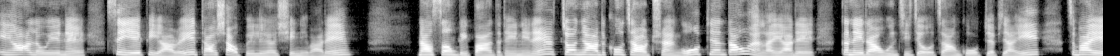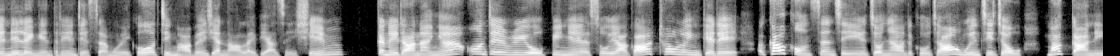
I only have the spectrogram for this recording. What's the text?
အင်အားအလုံးရင်းနဲ့စစ်ရေးပြည်အားတွေတောက်လျှောက်ပေးလျက်ရှိနေပါတယ်။ နောက်ဆုံးပြပသတင်းအနေနဲ့ကြော်ညာတစ်ခုကြောင့်ထရန့်ကိုပြန်တောင်းပန်လိုက်ရတဲ့ကနေဒါဝန်ကြီးချုပ်အကြောင်းကိုပြပြရင်ကျမရဲ့နေ့လည်ခင်းသတင်းတင်ဆက်မှုတွေကိုဒီမှာပဲရပ်နာလိုက်ပါစေရှင်။ကနေဒါနိုင်ငံအွန်တေရီယိုပြည်နယ်အစိုးရကထုတ်လွှင့်ခဲ့တဲ့အကောက်ခွန်စန့်ကျင်ရေးကြော်ညာတစ်ခုကြောင့်ဝန်ကြီးချုပ်မက်ကာနီ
